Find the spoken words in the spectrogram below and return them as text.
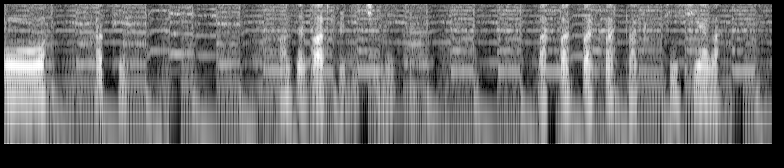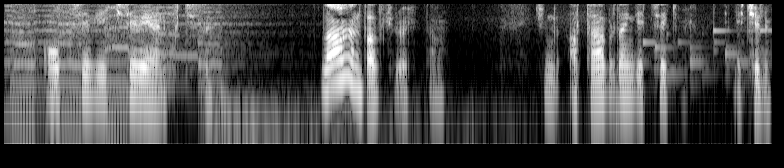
Oo, katayım. Hazır Valkür de içindeyken. Bak bak bak bak bak sinsiye bak. 6 seviye 2 seviye yani fıçısı. Lan Valkür öl tamam. Şimdi atağa buradan geçsek mi? Geçelim.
